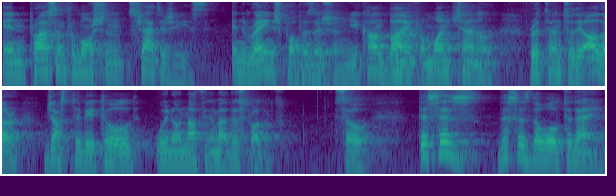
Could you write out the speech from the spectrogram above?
in price and promotion strategies, in range proposition. You can't buy from one channel, return to the other, just to be told we know nothing about this product. So this is, this is the world today.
